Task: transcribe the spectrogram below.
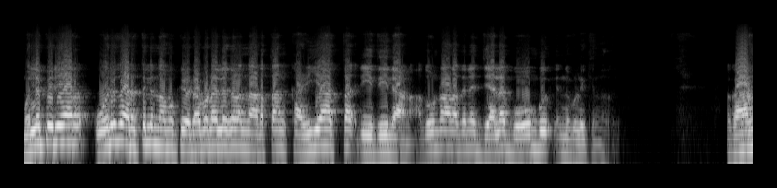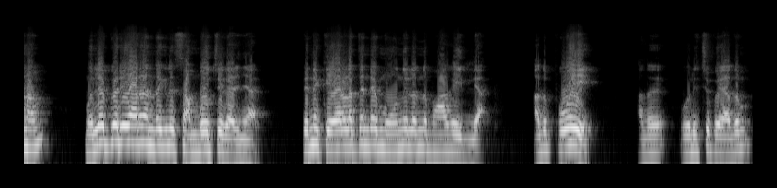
മുല്ലപ്പെരിയാർ ഒരു തരത്തിലും നമുക്ക് ഇടപെടലുകൾ നടത്താൻ കഴിയാത്ത രീതിയിലാണ്. അതുകൊണ്ടാണ് അതിനെ ജലബോംബ് എന്ന് വിളിക്കുന്നത്. കാരണം മുല്ലപ്പെരിയാർ എന്തെങ്കിലും സംഭവിച്ചു കഴിഞ്ഞാൽ പിന്നെ കേരളത്തിന്റെ മൂന്നിലൊന്ന് ഭാഗം ഇല്ല. അത് പോയി. അത് ഒലിച്ചു പോയി അതും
